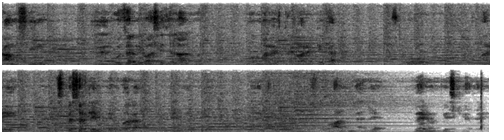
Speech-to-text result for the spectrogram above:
राम सिंह गुजर निवासी जलालपुर, वो हमारा स्थायी वारंटी था। उसको हमारी स्पेशल टीम के द्वारा उसको आज न्यायालय, वैर में पेश किया जाएगा।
